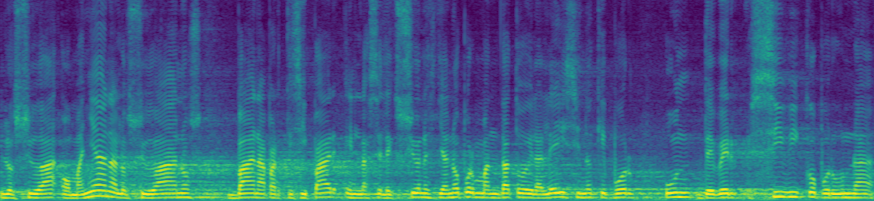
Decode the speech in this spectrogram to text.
los ciudadanos, o mañana los ciudadanos van a participar en las elecciones ya no por mandato de la ley, sino que por un deber cívico, por, una,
